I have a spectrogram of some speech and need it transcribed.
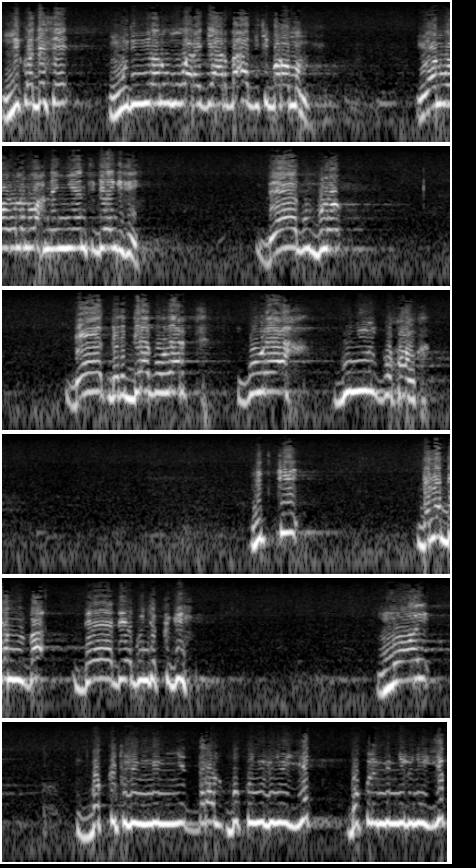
li ko dese mu di yoon wu mu war a jaar ba àgg ci boromam yoon woowu lañu wax ne ñeenti dee ngi fi dee gu bulo dee dee dee gu wert gu weex gu ñuul gu xonq nit ki dana dem ba dee dee gu njëkk gi mooy bokkatu li nit ñi dara bokkuñu lu ñuy yëg bokkul ak nit ñi lu ñuy yëg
